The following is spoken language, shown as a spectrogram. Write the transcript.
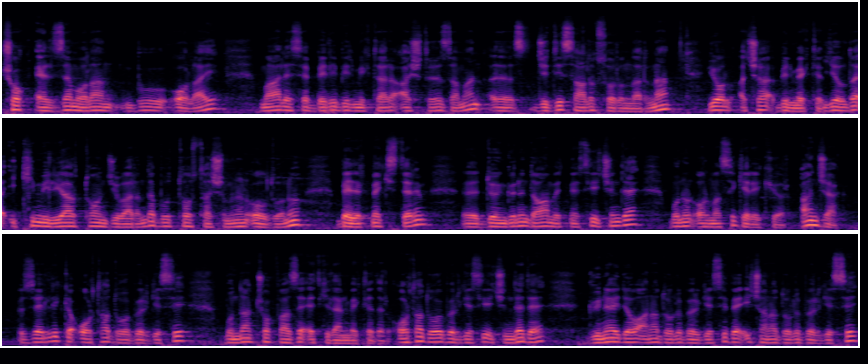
çok elzem olan bu olay maalesef belli bir miktarı aştığı zaman e, ciddi sağlık sorunlarına yol açabilmektedir. Yılda 2 milyar ton civarında bu toz taşımının olduğunu belirtmek isterim. E, döngünün devam etmesi için de bunun olması gerekiyor. Ancak özellikle Orta Doğu bölgesi bundan çok fazla etkilenmektedir. Orta Doğu bölgesi içinde de Güneydoğu Anadolu bölgesi ve İç Anadolu bölgesi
